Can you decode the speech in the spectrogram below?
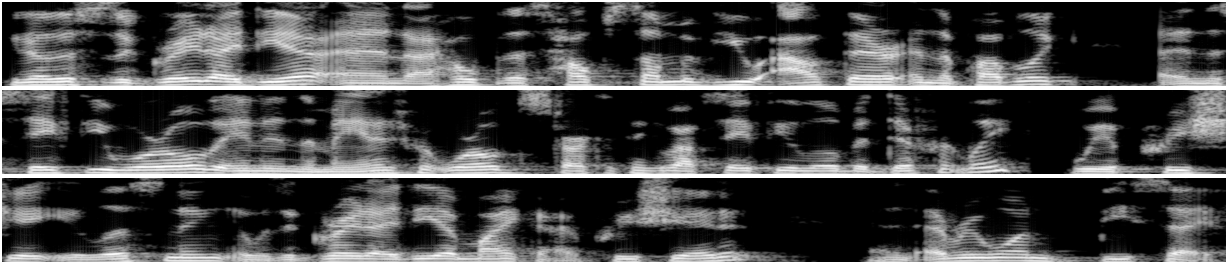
You know, this is a great idea, and I hope this helps some of you out there in the public, in the safety world, and in the management world start to think about safety a little bit differently. We appreciate you listening. It was a great idea, Mike. I appreciate it. And everyone, be safe.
